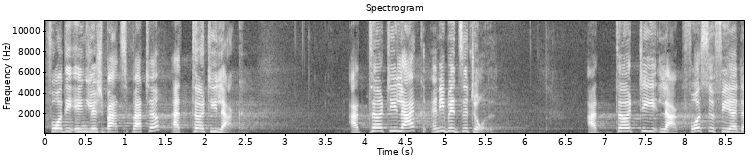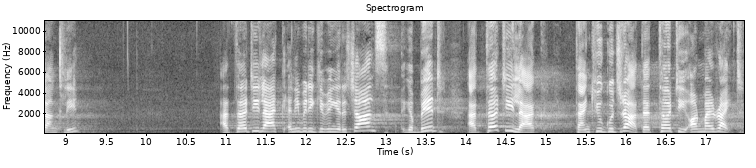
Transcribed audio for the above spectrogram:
for the English bats batter, at 30 lakh. At 30 lakh, any bids at all? At 30 lakh for Sophia Dunkley. At 30 lakh, anybody giving it a chance? A bid? At 30 lakh, thank you, Gujarat, at 30 on my right.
